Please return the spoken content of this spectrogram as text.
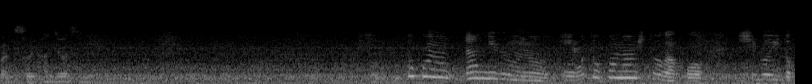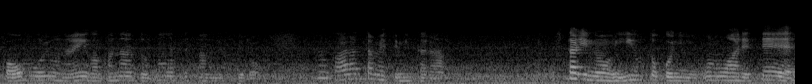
まあ、そういう感じはする男のダンディズムのえ男の人がこう渋いとか思うような映画かなと思ってたんですけどなんか改めて見たら2人のいい男に思われて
